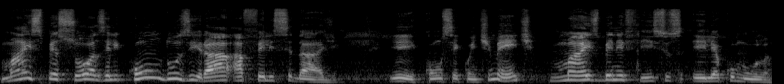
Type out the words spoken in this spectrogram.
mais pessoas ele conduzirá à felicidade e, consequentemente, mais benefícios ele acumula.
